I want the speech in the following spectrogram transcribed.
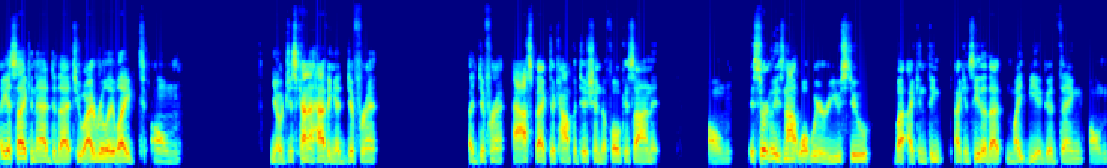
I guess I can add to that too. I really liked, um, you know, just kind of having a different a different aspect of competition to focus on. It certainly is not what we're used to, but I can think I can see that that might be a good thing. Um,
